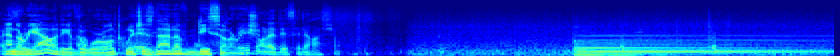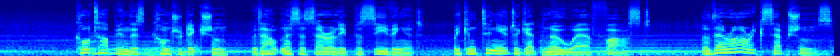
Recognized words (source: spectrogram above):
and the reality of the world, which is that of deceleration. Caught up in this contradiction without necessarily perceiving it, we continue to get nowhere fast. Though there are exceptions.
